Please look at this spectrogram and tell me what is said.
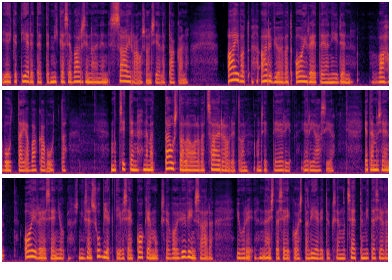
eikä tiedetä, että mikä se varsinainen sairaus on siellä takana. Aivot arvioivat oireita ja niiden vahvuutta ja vakavuutta, mutta sitten nämä taustalla olevat sairaudet on, on sitten eri, eri asia. Ja tämmöiseen oireeseen, niin sen subjektiiviseen kokemukseen voi hyvin saada juuri näistä seikoista lievityksen, mutta se, että mitä siellä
